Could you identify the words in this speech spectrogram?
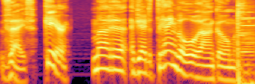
Vijf keer. Maar uh, heb jij de trein wel horen aankomen?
